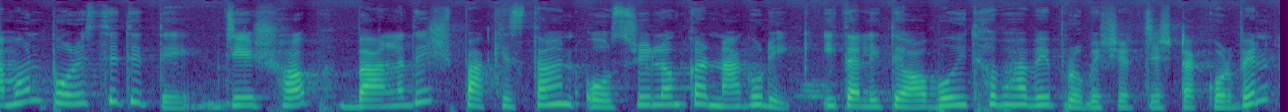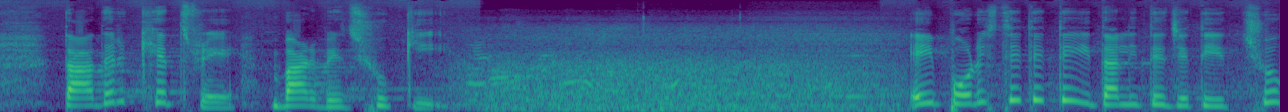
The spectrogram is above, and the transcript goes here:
এমন পরিস্থিতিতে যেসব বাংলাদেশ, পাকিস্তান ও শ্রীলঙ্কার নাগরিক ইতালিতে অবৈধভাবে প্রবেশের চেষ্টা করবেন, তাদের ক্ষেত্রে বাড়বে ঝুঁকি। এই পরিস্থিতিতে ইতালিতে যেতে ইচ্ছুক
